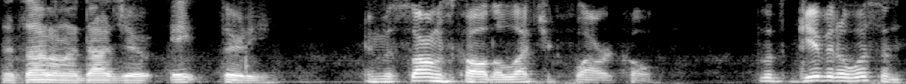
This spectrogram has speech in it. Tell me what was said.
It's out on Adagio 830. And the song's called Electric Flower Cult. Let's give it a listen.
